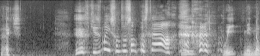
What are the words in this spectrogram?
Black. Excuse-moi, ils sont tous en costard. Oui, mais non.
